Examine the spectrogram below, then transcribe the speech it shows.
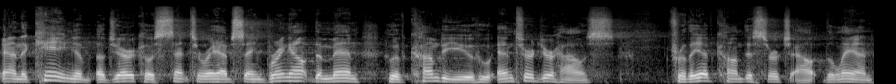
And the king of, of, Jericho sent to Rahab, saying, Bring out the men who have come to you, who entered your house for they have come to search out the land.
